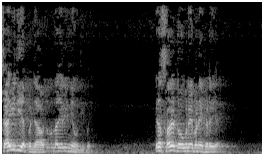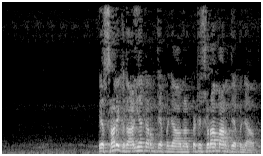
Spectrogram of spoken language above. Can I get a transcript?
ਚਾਹੀਦੀ ਹੈ ਪੰਜਾਬ 'ਚ ਉਹ ਨਜ਼ਰ ਹੀ ਨਹੀਂ ਆਉਂਦੀ ਬਈ। ਇਹ ਸਾਰੇ ਡੋਗਰੇ ਬਣੇ ਖੜੇ ਆ। ਇਹ ਸਾਰੇ ਗਦਾਰੀਆਂ ਕਰਨ ਤੇ ਆ ਪੰਜਾਬ ਨਾਲ, ਪਿੱਠ ਛੁਰਾ ਮਾਰਨ ਤੇ ਆ ਪੰਜਾਬ ਦੇ।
